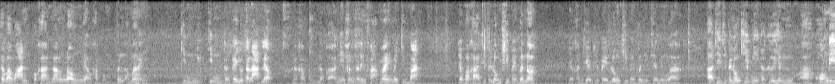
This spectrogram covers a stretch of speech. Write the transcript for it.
แต่ว่าหวานพอขานนั่งร่องแล้วครับ ผมเพิ่นเอามาให้กินกินตั้งแต่อยู่ตลาดแล้วนะครับ ผมแล้วก็อันนี้เพิ่นก็เลยฝากไมาให้ไม่กินบ้านเดี๋ยวพอขาที่ไปลงคลิปให้เพิ่นเนาะ เดี๋ยวคันเทียบที่ไปลงคลิปให้เพิ่นอีกเทียนหนึ่งว่าอ่าที่ที่ไปลงคลิปนี่ก็คือเห็นอ่าของดี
